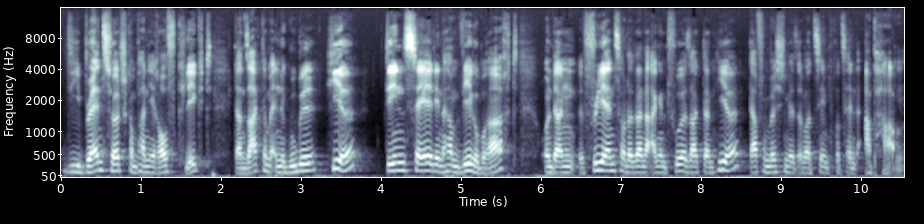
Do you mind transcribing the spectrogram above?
die Brand-Search-Kampagne raufklickt, dann sagt am Ende Google, hier, den Sale, den haben wir gebracht und dann Freelancer oder deine Agentur sagt dann hier, davon möchten wir jetzt aber 10% abhaben.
